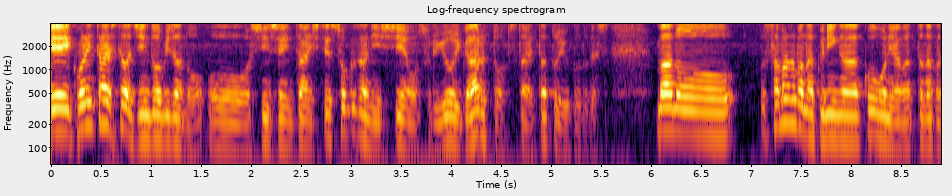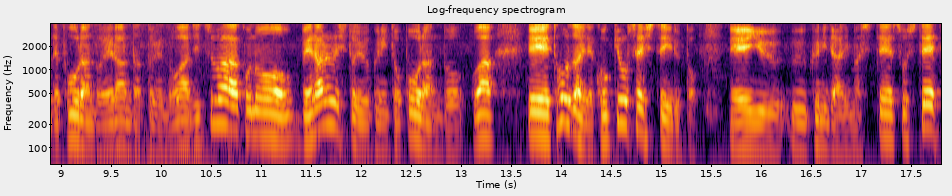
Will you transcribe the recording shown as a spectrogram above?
えー、これに対しては人道ビザの申請に対して即座に支援をする用意があると伝えたということです。まああのさまざまな国が交互に上がった中でポーランドを選んだというのは実はこのベラルーシという国とポーランドは、えー、東西で国境を接しているという国でありましてそして、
